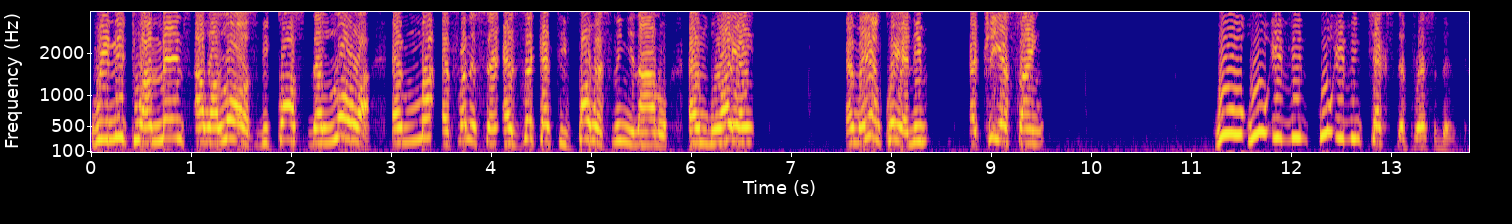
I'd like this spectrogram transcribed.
We need to amend our laws because the law and ma executive powers ni nyinaa no mboa yɛn ɛma yɛn who who even checks the president.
